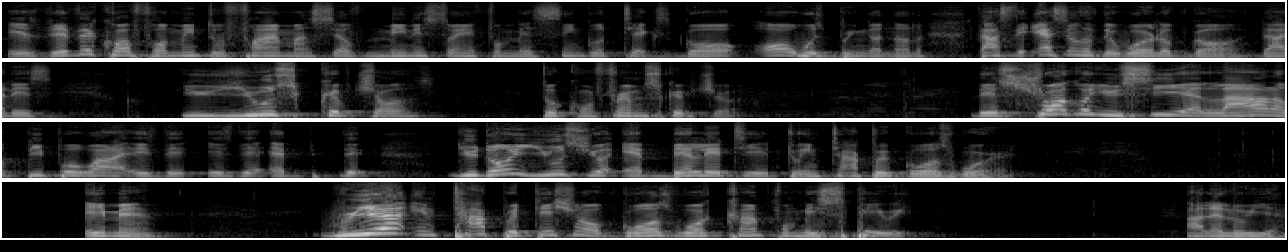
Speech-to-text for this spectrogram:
It's difficult for me to find myself ministering from a single text. God always bring another. That's the essence of the word of God. That is, you use scripture to confirm scripture. The struggle you see a lot of people what is the, is the, the you don't use your ability to interpret God's word. Amen. Real interpretation of God's word comes from His Spirit. Hallelujah.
